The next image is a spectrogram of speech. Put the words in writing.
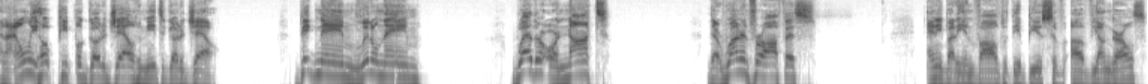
And I only hope people go to jail who need to go to jail. Big name, little name, whether or not they're running for office, anybody involved with the abuse of, of young girls,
